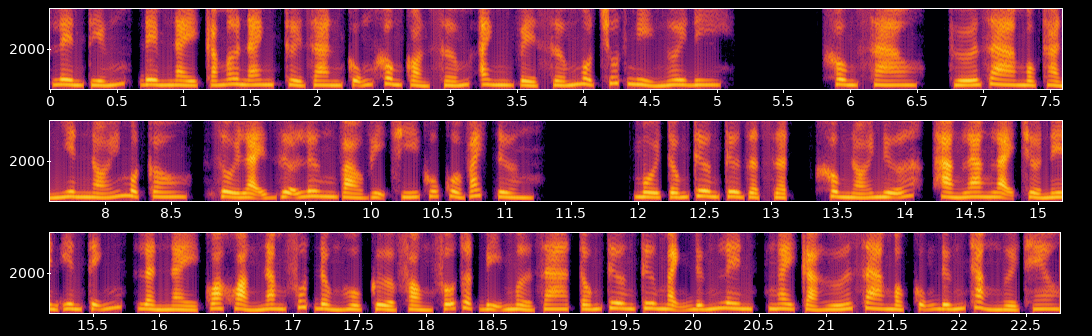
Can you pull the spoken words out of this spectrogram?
lên tiếng, đêm nay cảm ơn anh, thời gian cũng không còn sớm, anh về sớm một chút nghỉ ngơi đi. Không sao, hứa ra mộc thản nhiên nói một câu, rồi lại dựa lưng vào vị trí cũ của vách tường. Môi Tống Tương Tư giật giật, không nói nữa, hàng lang lại trở nên yên tĩnh, lần này qua khoảng 5 phút đồng hồ cửa phòng phẫu thuật bị mở ra tống tương tư mạnh đứng lên, ngay cả hứa gia mộc cũng đứng thẳng người theo.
